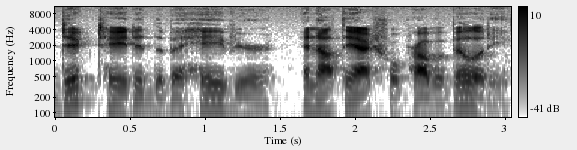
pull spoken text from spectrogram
dictated the behavior and not the actual probability.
